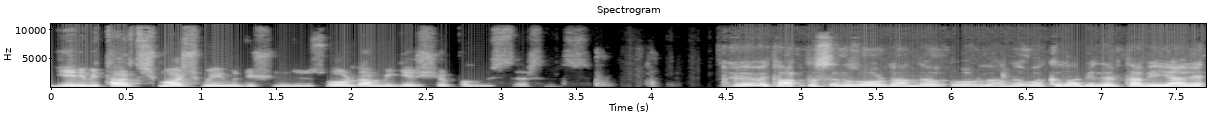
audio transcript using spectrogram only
yeni bir tartışma açmayı mı düşündünüz? Oradan bir giriş yapalım isterseniz. Evet haklısınız oradan da oradan da bakılabilir. Tabii yani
